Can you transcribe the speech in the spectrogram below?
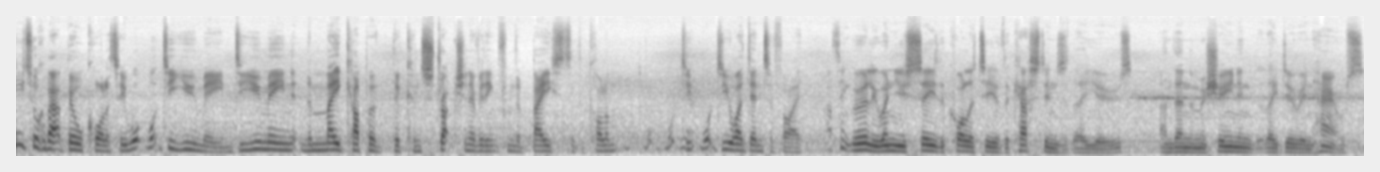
you talk about build quality, what, what do you mean? Do you mean the makeup of the construction, everything from the base to the column? What do, what do you identify? I think really when you see the quality of the castings that they use and then the machining that they do in-house,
